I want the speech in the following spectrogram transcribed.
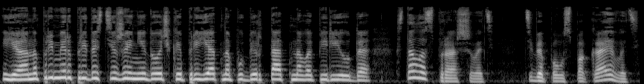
Я, например, при достижении дочкой приятно-пубертатного периода стала спрашивать, тебя поуспокаивать?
